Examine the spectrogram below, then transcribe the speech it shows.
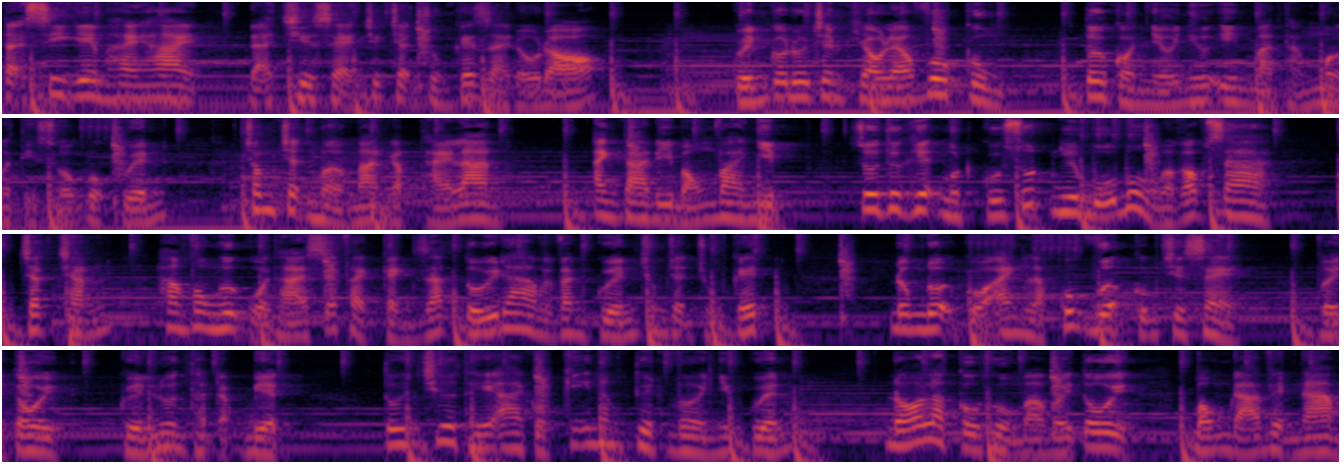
tại SEA Games 22 đã chia sẻ trước trận chung kết giải đấu đó. Quyến có đôi chân khéo léo vô cùng, tôi còn nhớ như in bàn thắng mở tỷ số của Quyến trong trận mở màn gặp Thái Lan. Anh ta đi bóng vài nhịp rồi thực hiện một cú sút như bú bổ vào góc xa. Chắc chắn hàng phòng ngự của Thái sẽ phải cảnh giác tối đa với Văn Quyến trong trận chung kết. Đồng đội của anh là Quốc Vượng cũng chia sẻ, với tôi, Quyến luôn thật đặc biệt. Tôi chưa thấy ai có kỹ năng tuyệt vời như Quyến. Đó là cầu thủ mà với tôi, bóng đá Việt Nam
